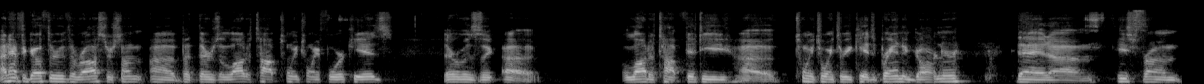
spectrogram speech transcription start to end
I'd have to go through the roster some, uh, but there's a lot of top 2024 kids. There was a, uh, a lot of top 50 uh, 2023 kids. Brandon Gardner that um, he's from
